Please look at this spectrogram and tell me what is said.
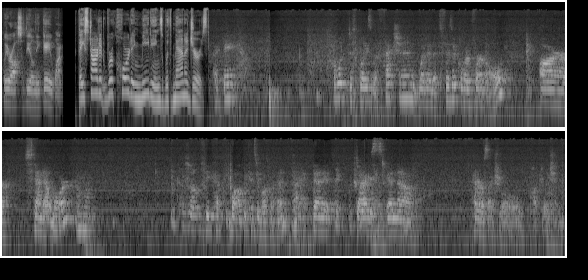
We were also the only gay one. They started recording meetings with managers. I think public displays of affection, whether that's physical or verbal, are stand out more. Because of, Because, well, because you're both women, Right. than it Right, which does we're in the heterosexual population.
